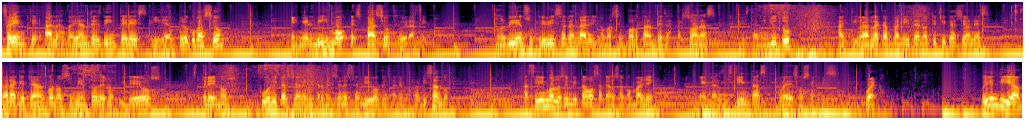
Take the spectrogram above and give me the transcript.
frente a las variantes de interés y de preocupación en el mismo espacio geográfico. No olviden suscribirse al canal y lo más importante, las personas que están en YouTube, activar la campanita de notificaciones para que tengan conocimiento de los videos, estrenos, publicaciones y transmisiones en vivo que estaremos realizando. Asimismo, los invitamos a que nos acompañen en las distintas redes sociales. Bueno, hoy en día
